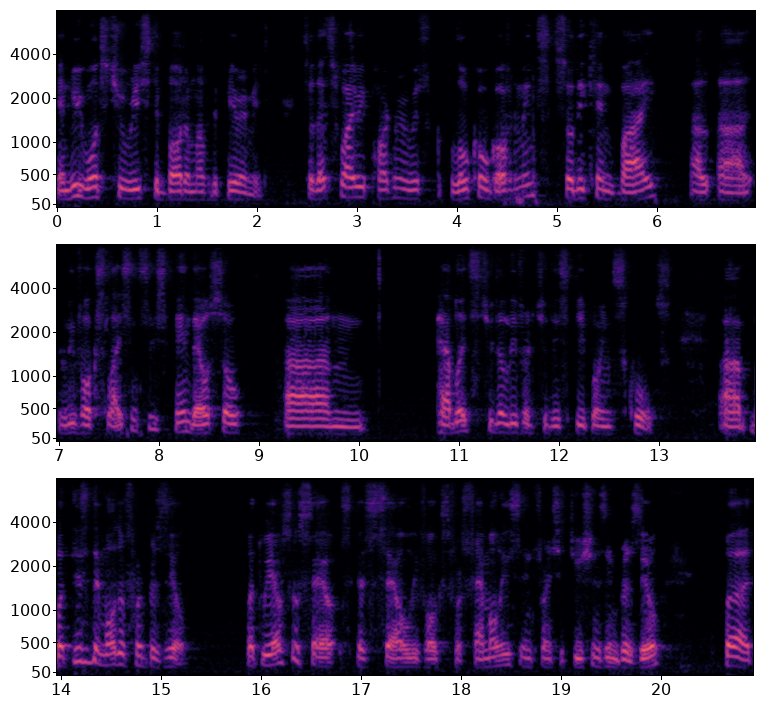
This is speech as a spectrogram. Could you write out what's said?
And we want to reach the bottom of the pyramid. So that's why we partner with local governments so they can buy Livox licenses and also um, tablets to deliver to these people in schools. Uh, but this is the model for Brazil. But we also sell, sell Livox for families and for institutions in Brazil. But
